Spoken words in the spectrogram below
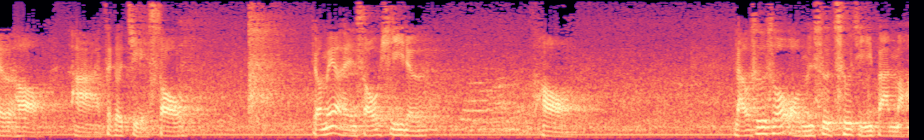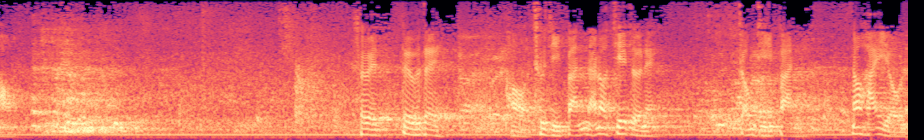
的哈啊这个解说，有没有很熟悉的？好。老师说我们是初级班嘛，哈，所以对不对？好，初级班，然后接着呢，中级班，然后还有呢。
